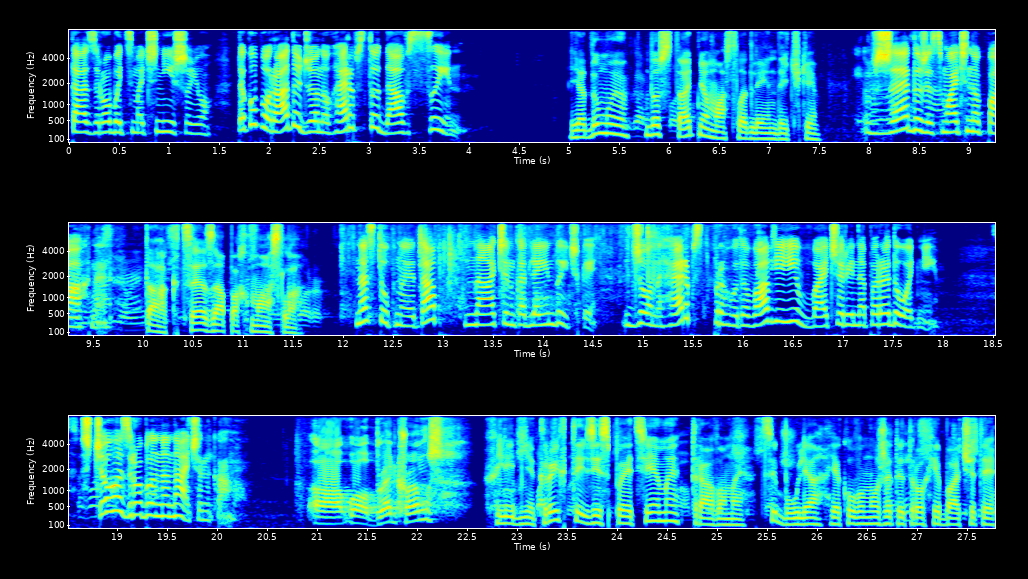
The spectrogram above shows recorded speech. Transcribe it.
та зробить смачнішою. Таку пораду Джону Гербсту дав син. Я думаю, достатньо масла для індички. Вже дуже смачно пахне. Так, це запах масла. Наступний етап начинка для індички. Джон Гербст приготував її ввечері напередодні. З чого зроблена начинка? Хлібні крихти зі спеціями, травами, цибуля, яку ви можете трохи бачити,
